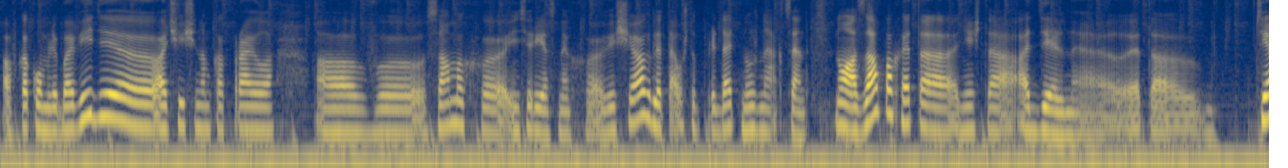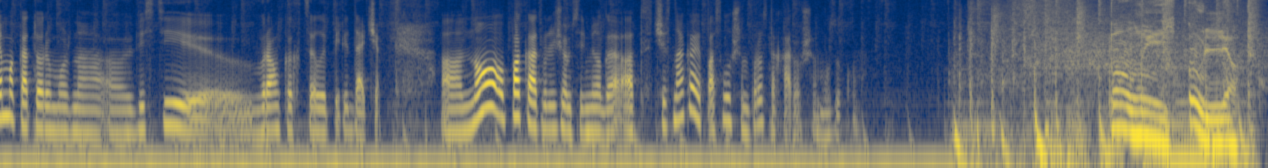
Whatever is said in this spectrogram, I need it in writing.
в каком-либо виде, очищенном, как правило. А, в самых э, интересных э, вещах для того, чтобы придать нужный акцент. Ну а запах это нечто отдельное. Это тема, которую можно э, вести в рамках целой передачи. А, но пока отвлечемся немного от чеснока и послушаем просто хорошую музыку. Полный улет.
